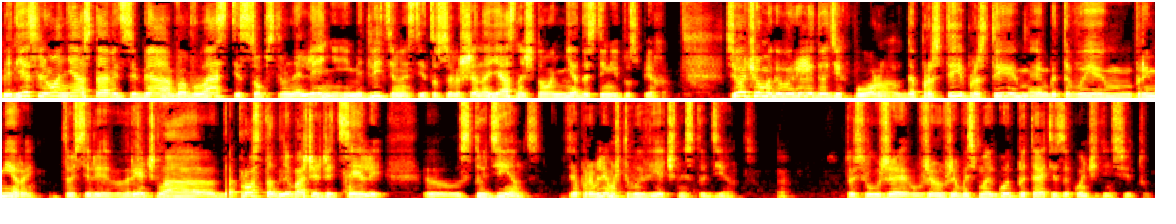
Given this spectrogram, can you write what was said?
Ведь если он не оставит себя во власти собственной лени и медлительности, то совершенно ясно, что он не достигнет успеха. Все, о чем мы говорили до тех пор, да простые-простые э, бытовые примеры. То есть речь шла да просто для вашей же цели. Э, студент. Вся проблема, что вы вечный студент. То есть вы уже, уже, уже восьмой год пытаетесь закончить институт.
